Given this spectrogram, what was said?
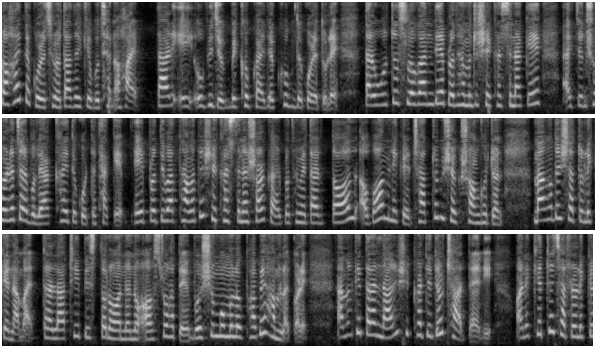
সহায়তা করেছিল তাদেরকে বোঝানো হয়। তার এই অভিযোগ বিক্ষোভকারীদের ক্ষুব্ধ করে তোলে। তার উল্টো স্লোগান দিয়ে প্রধানমন্ত্রী শেখ হাসিনাকে একজন স্বৈরাচার বলে আখ্যায়িত করতে থাকে। এই প্রতিবাদ থামাতে শেখ হাসিনা সরকার প্রথমে তার দল, আওয়ামী লীগের ছাত্র বিষয়ক সংগঠন, বাংলাদেশ ছাত্রলীগকে নামায়। তারা লাঠি, পিস্তল ও অন্যান্য অস্ত্র হাতে বৈষম্যমূলকভাবে হামলা করে। এমনকি তারা নারী শিক্ষার্থীদের ছাড় দেয়নি। অনেক ক্ষেত্রে ছাত্রলীগকে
